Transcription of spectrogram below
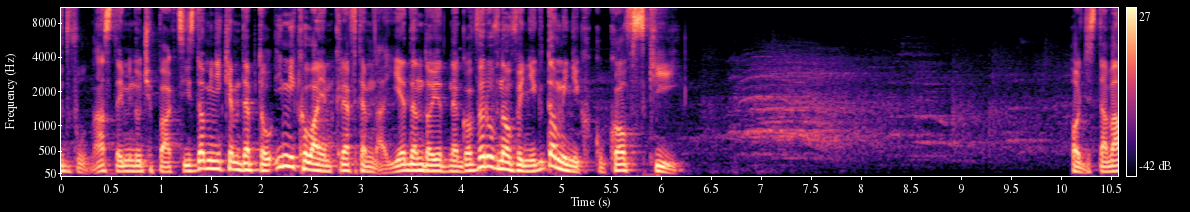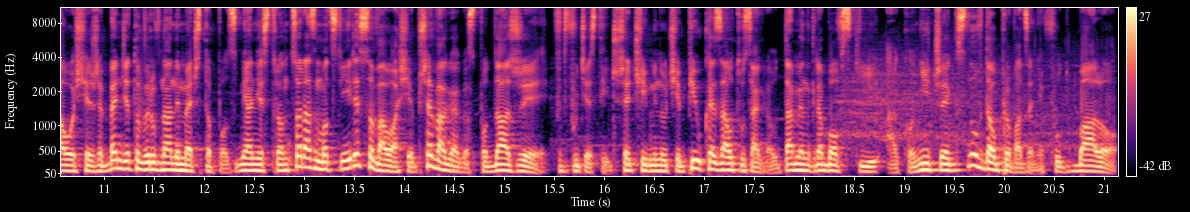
W 12 minucie po akcji z Dominikiem Deptą i Mikołajem Kreftem na 1 do 1 wyrównał wynik Dominik Kukowski. Choć zdawało się, że będzie to wyrównany mecz, to po zmianie stron coraz mocniej rysowała się przewaga gospodarzy. W 23 minucie piłkę z autu zagrał Damian Grabowski, a Koniczek znów dał prowadzenie futbalo.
